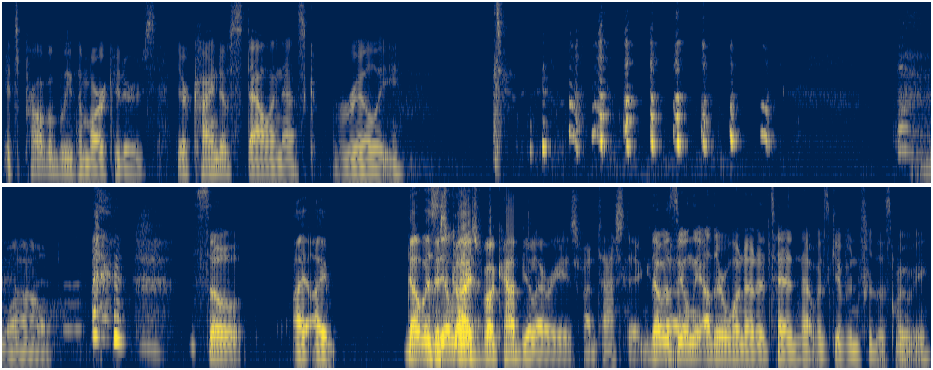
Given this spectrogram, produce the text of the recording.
it's probably the marketers. They're kind of Stalin-esque, really. Wow. So I, I that was this the guy's vocabulary is fantastic. that was the only other one out of 10 that was given for this movie.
